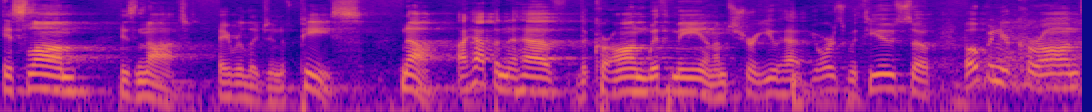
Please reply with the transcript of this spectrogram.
Islam is not a religion of peace. Now, I happen to have the Quran with me, and I'm sure you have yours with you, so open your Qurans.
